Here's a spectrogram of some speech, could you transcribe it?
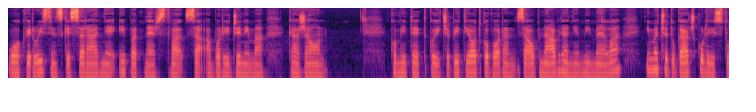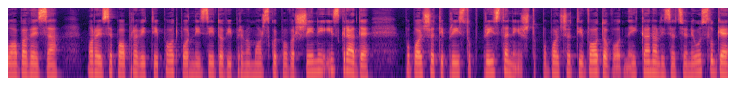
u okviru istinske saradnje i partnerstva sa aboriđinima, kaže on. Komitet koji će biti odgovoran za obnavljanje Mimela imaće dugačku listu obaveza. Moraju se popraviti potporni zidovi prema morskoj površini i zgrade, poboljšati pristup pristaništu, poboljšati vodovodne i kanalizacione usluge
